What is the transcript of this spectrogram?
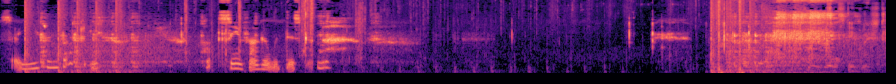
So using Bucky. Let's see if I go with this gun. Extinguished.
